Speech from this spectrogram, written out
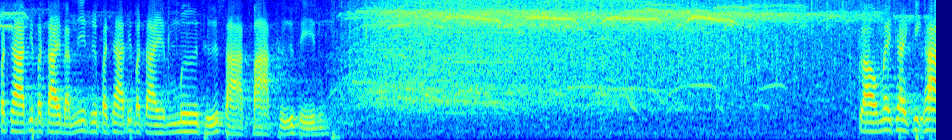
ประชาธิปไตยแบบนี้คือประชาธิปไตยมือถือสากปากถือศีล เราไม่ใช่ขี้ข้า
